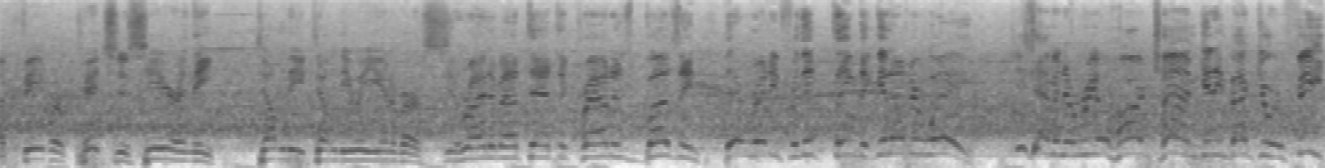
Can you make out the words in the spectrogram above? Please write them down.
A fever pitch is here in the WWE Universe. You're right about that. The crowd is buzzing. They're ready for this thing to get underway. She's having a real hard time getting back to her feet.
